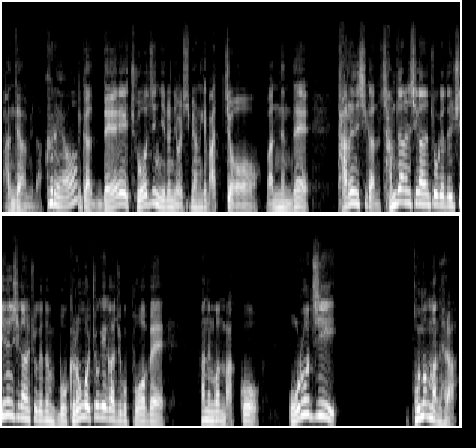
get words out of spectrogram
반대합니다. 그래요? 그러니까 내 주어진 일은 열심히 하는 게 맞죠. 맞는데 다른 시간, 잠자는 시간을 쪼개든 쉬는 시간을 쪼개든 뭐 그런 걸 쪼개가지고 부업에 하는 건 맞고 오로지 본업만 해라.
